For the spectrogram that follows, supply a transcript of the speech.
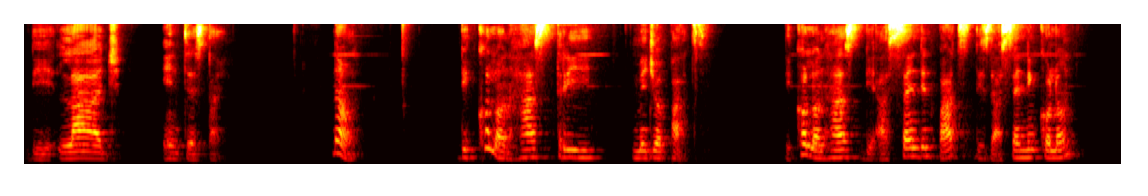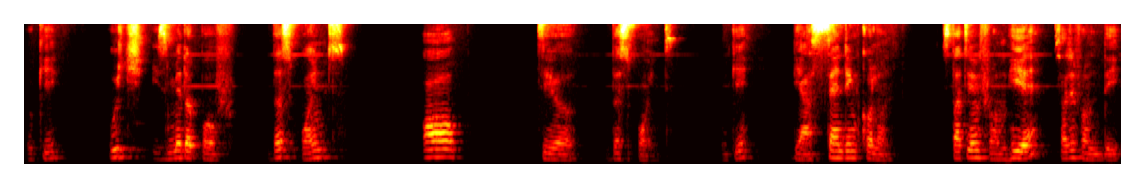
the large intestine. Now, the colon has three major parts. The colon has the ascending part, this is the ascending colon, okay, which is made up of this point up till this point, okay, the ascending colon, starting from here, starting from the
